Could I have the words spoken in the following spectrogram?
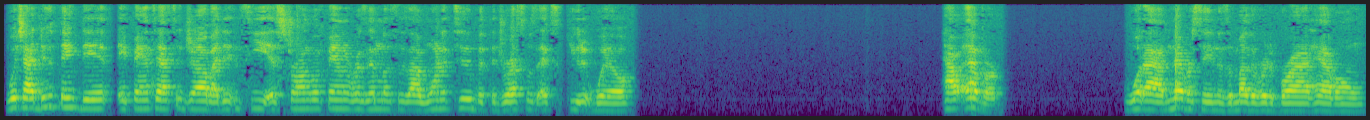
which I do think did a fantastic job. I didn't see as strong of a family resemblance as I wanted to, but the dress was executed well. However, what I've never seen is a mother of the bride have on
